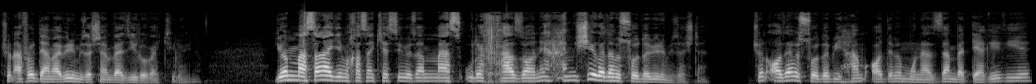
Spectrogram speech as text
چون افراد دموی رو میذاشتن وزیر و وکیل و اینا. یا مثلا اگه می‌خواستن کسی بزنن مسئول خزانه همیشه یک آدم سودابی رو میذاشتن. چون آدم سودابی هم آدم منظم و دقیقیه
